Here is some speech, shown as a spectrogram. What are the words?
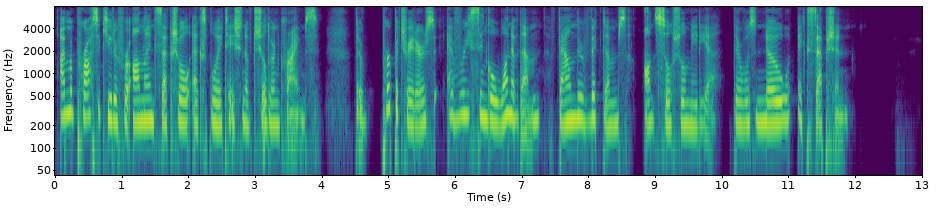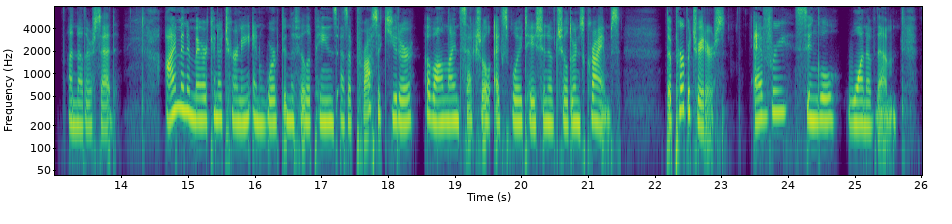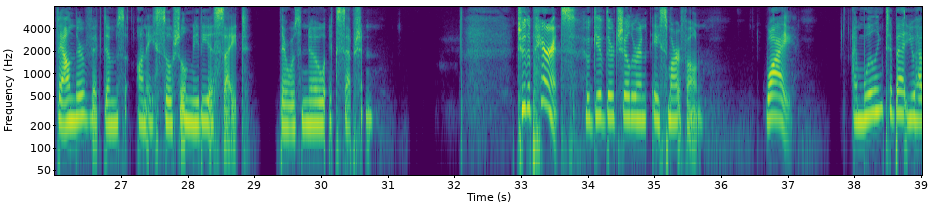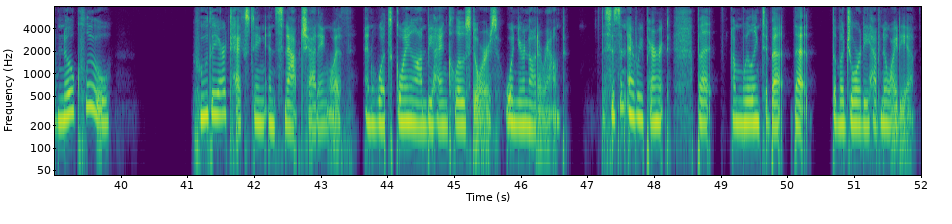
I'm a prosecutor for online sexual exploitation of children crimes. The perpetrators, every single one of them, found their victims on social media. There was no exception. Another said, I'm an American attorney and worked in the Philippines as a prosecutor of online sexual exploitation of children's crimes. The perpetrators, every single one of them, found their victims on a social media site. There was no exception. To the parents who give their children a smartphone, why? I'm willing to bet you have no clue who they are texting and Snapchatting with and what's going on behind closed doors when you're not around. This isn't every parent, but I'm willing to bet that the majority have no idea.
